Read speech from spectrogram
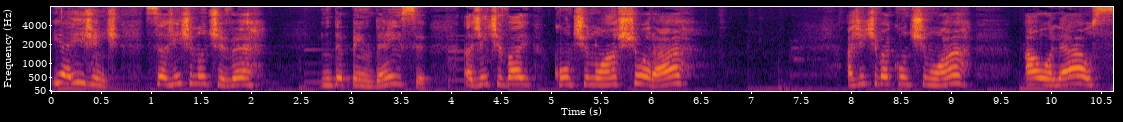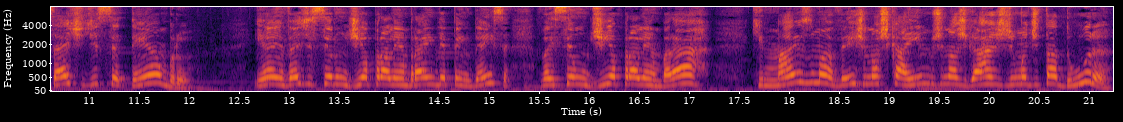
E aí, gente, se a gente não tiver independência, a gente vai continuar a chorar. A gente vai continuar a olhar o 7 de setembro e ao invés de ser um dia para lembrar a independência, vai ser um dia para lembrar que mais uma vez nós caímos nas garras de uma ditadura.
